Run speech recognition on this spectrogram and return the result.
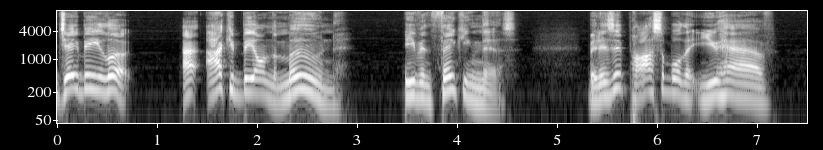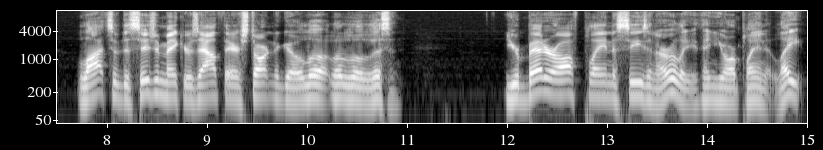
JB. Look, I, I could be on the moon, even thinking this, but is it possible that you have lots of decision makers out there starting to go, look, look, look listen, you're better off playing the season early than you are playing it late.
